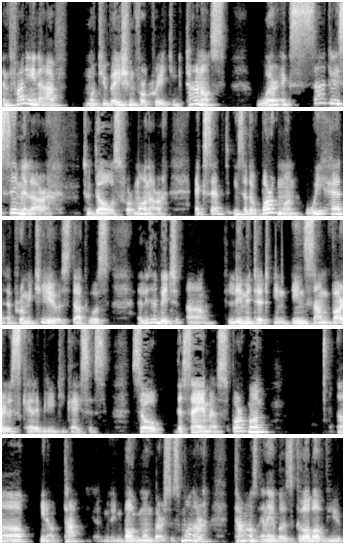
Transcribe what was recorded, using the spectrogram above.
And funny enough, motivation for creating Thanos were exactly similar to those for Monarch, except instead of Borg-mon, we had a Prometheus that was a little bit um, limited in, in some various scalability cases. So the same as Borg-mon, uh, you know, Borg-mon versus Monarch, Thanos enables global view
